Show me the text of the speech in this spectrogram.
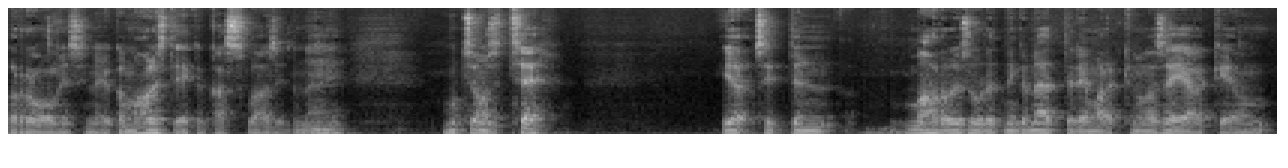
roolin sinne, joka mahdollisesti ehkä kasvaa siitä näin. Mm. Mutta se on sitten se. Ja sitten mahdollisuudet niin näyttelijämarkkinoilla sen jälkeen on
